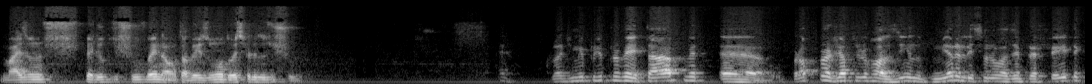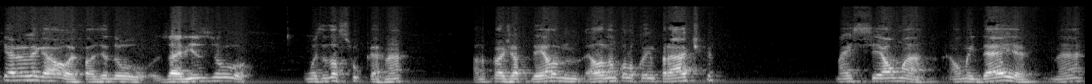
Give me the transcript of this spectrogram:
mais uns períodos de chuva aí não, talvez um ou dois períodos de chuva. É, Vladimir podia aproveitar é, o próprio projeto de Rosinha, na primeira eleição de Rosinha prefeita, que era legal, é fazer do Zarizo o Museu do Açúcar, né? Tá no projeto dela, ela não colocou em prática, mas se é uma, é uma ideia, né?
